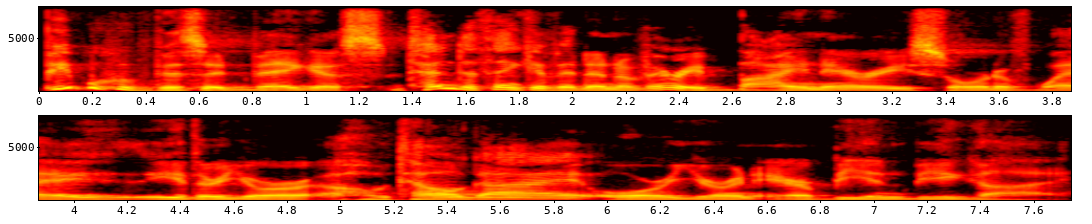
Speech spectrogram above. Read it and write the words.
people who visit Vegas tend to think of it in a very binary sort of way. Either you're a hotel guy or you're an Airbnb guy.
